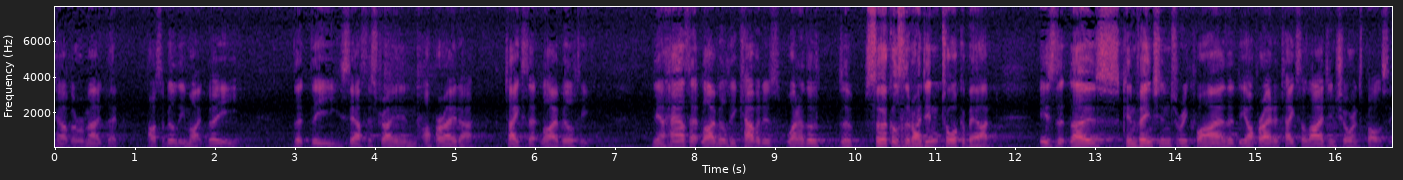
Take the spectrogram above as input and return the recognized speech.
however remote that possibility might be, that the South Australian operator takes that liability. Now, how's that liability covered is one of the, the circles that I didn't talk about is that those conventions require that the operator takes a large insurance policy.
